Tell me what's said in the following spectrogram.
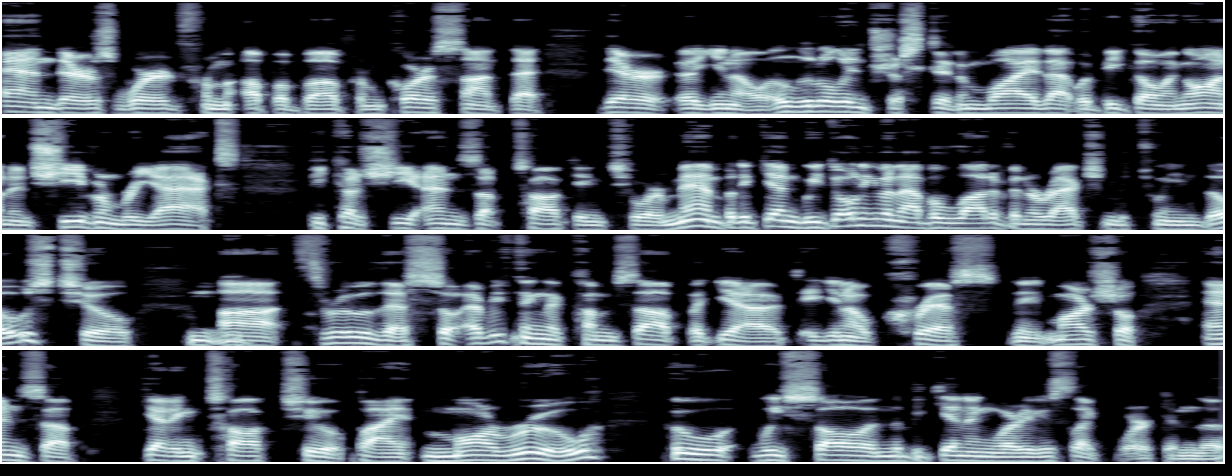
And there's word from up above from Coruscant that they're, uh, you know, a little interested in why that would be going on. And she even reacts because she ends up talking to her man. But again, we don't even have a lot of interaction between those 2 mm-hmm. uh, through this. So everything that comes up, but yeah, you know, Chris, the marshal, ends up getting talked to by Maru, who we saw in the beginning where he was like working the,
